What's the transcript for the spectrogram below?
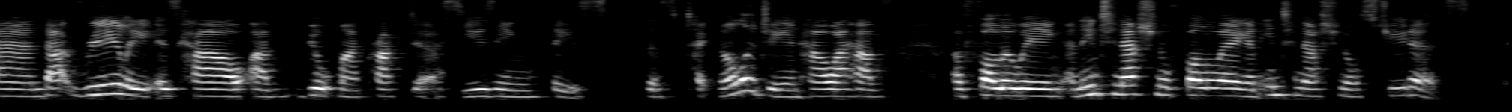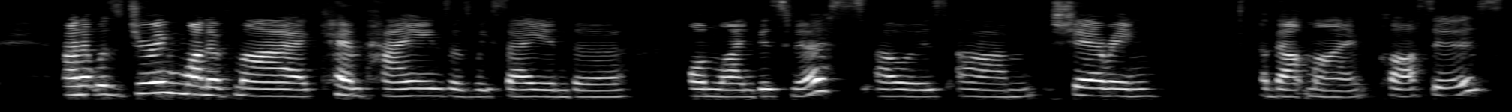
and that really is how i've built my practice using these this technology and how i have a following an international following and international students and it was during one of my campaigns as we say in the online business i was um, sharing about my classes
